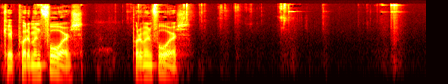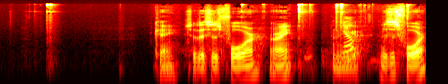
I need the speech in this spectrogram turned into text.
Okay, put them in fours. Put them in fours. Okay, so this is four, right? And then you got- this is four.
